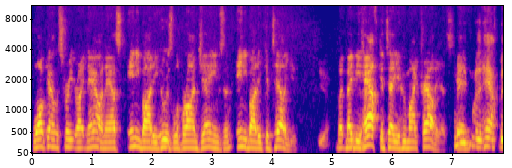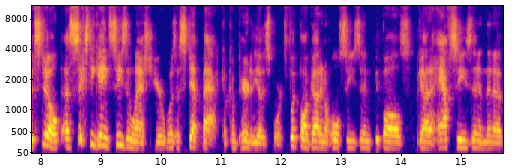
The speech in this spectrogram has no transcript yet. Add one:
walk down the street right now and ask anybody who is LeBron James, and anybody could tell you. Yeah. But maybe half could tell you who Mike Trout is. Maybe and, more than half, but still, a 60 game season last year was a step back compared to the other sports. Football got in a whole season, football's got a half season and then a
